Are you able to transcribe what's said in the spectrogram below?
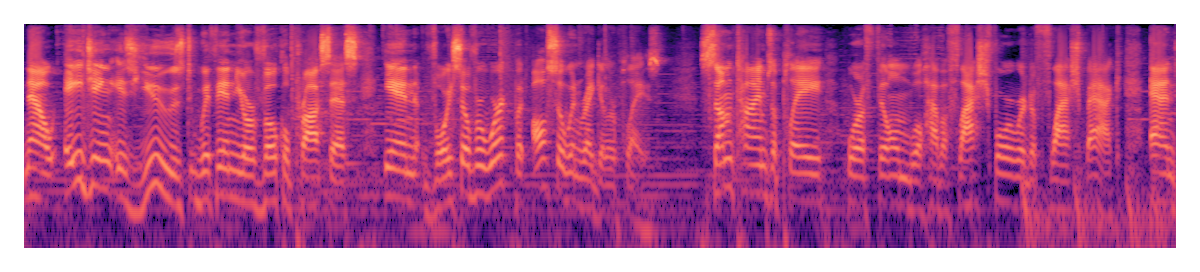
Now, aging is used within your vocal process in voiceover work, but also in regular plays. Sometimes a play or a film will have a flash forward or flash back, and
